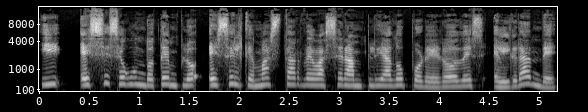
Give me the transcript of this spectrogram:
y ese segundo templo es el que más tarde va a ser ampliado por Herodes el Grande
